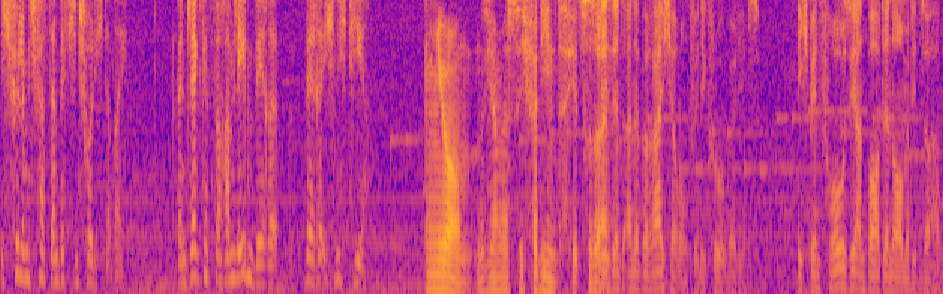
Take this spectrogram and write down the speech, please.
Ich fühle mich fast ein bisschen schuldig dabei. Wenn Jenkins noch am Leben wäre, wäre ich nicht hier. ja, sie haben es sich verdient, hier zu Sie sein. sind eine Bereicherung für die Crew, Williams. Ich bin froh, Sie an Bord der Normandy zu haben.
